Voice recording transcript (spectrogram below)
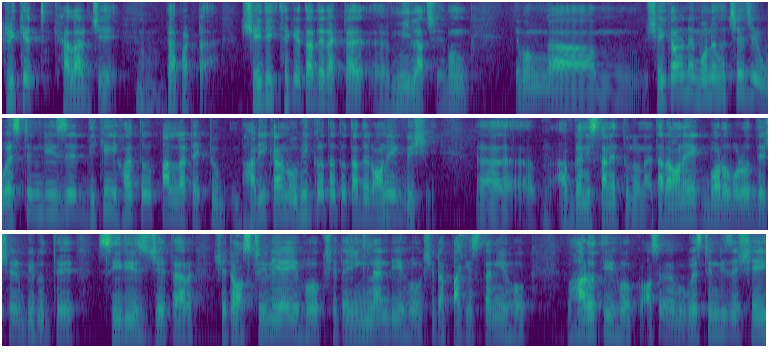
ক্রিকেট খেলার যে ব্যাপারটা সেই দিক থেকে তাদের একটা মিল আছে এবং এবং সেই কারণে মনে হচ্ছে যে ওয়েস্ট ইন্ডিজের দিকেই হয়তো পাল্লাটা একটু ভারী, কারণ অভিজ্ঞতা তো তাদের অনেক বেশি আফগানিস্তানের তুলনায়। তারা অনেক বড় বড় দেশের বিরুদ্ধে সিরিজ জেতার, সেটা অস্ট্রেলিয়াই হোক, সেটা ইংল্যান্ডই হোক, সেটা পাকিস্তানি হোক, ভারতই হোক ওয়েস্ট ইন্ডিজের সেই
